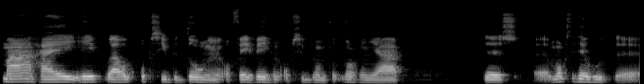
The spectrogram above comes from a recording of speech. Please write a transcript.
Maar hij heeft wel een optie bedongen. Of VV heeft een optie bedongen tot nog een jaar. Dus uh, mocht het heel goed uh,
